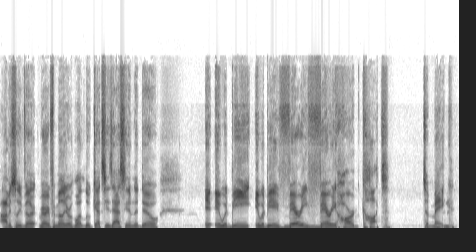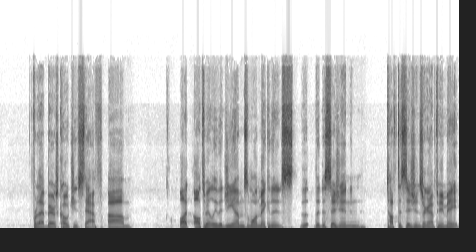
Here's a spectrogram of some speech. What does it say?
obviously very, very familiar with what Luke Getsy is asking him to do. It, it would be it would be a very very hard cut to make. Mm-hmm for that Bears coaching staff. Um, but ultimately, the GM's the one making the, the, the decision, and tough decisions are going to have to be made.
